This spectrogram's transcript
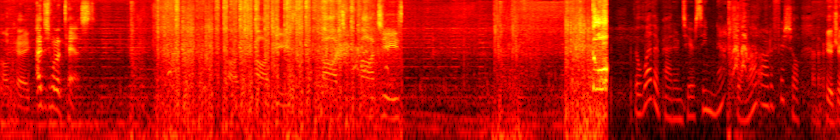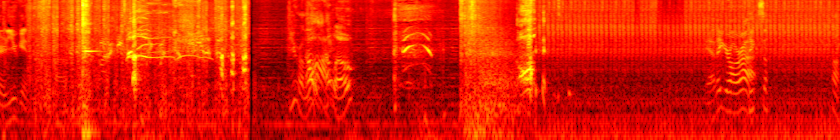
Okay. I just want to test. Oh, jeez. Oh, jeez. Oh, jeez. The weather patterns here seem natural, not artificial. Here, Sharon, you can. You're Oh, alive. hello. oh! yeah, I think you're all right. Think so- Huh.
